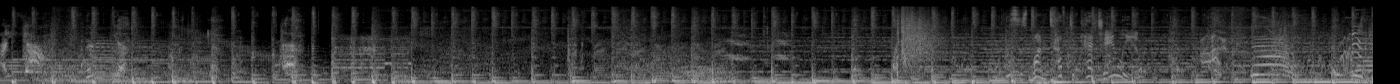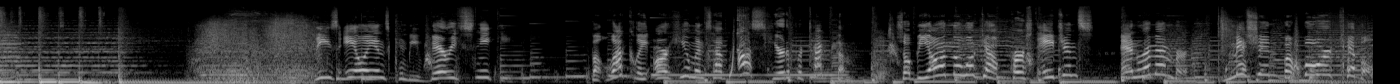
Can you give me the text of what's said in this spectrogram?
Ay-ya! Hey-ya! This is one tough to catch alien. These aliens can be very sneaky. But luckily, our humans have us here to protect them. So be on the lookout, Pursed Agents. And remember, mission before kibble.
